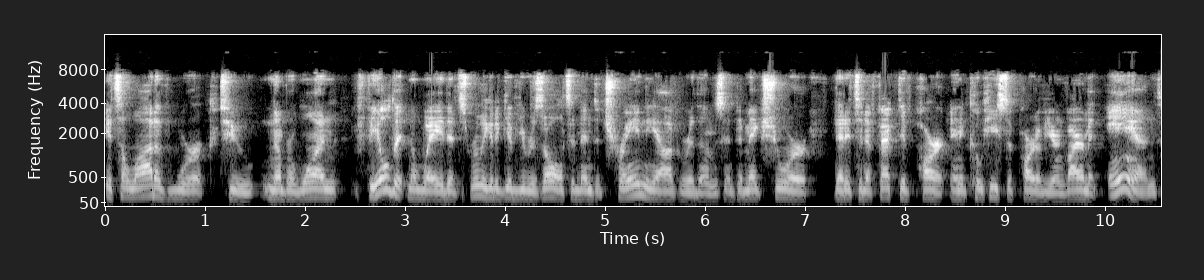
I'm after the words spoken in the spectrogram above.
it's a lot of work to number one, field it in a way that's really going to give you results, and then to train the algorithms and to make sure that it's an effective part and a cohesive part of your environment. And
